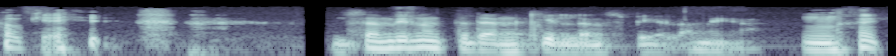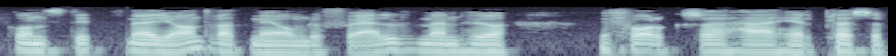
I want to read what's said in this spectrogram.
Okej. Okay. Sen vill inte den killen spela mer. Mm, konstigt. Nej, jag har inte varit med om det själv, men hur, hur folk så här helt plötsligt.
